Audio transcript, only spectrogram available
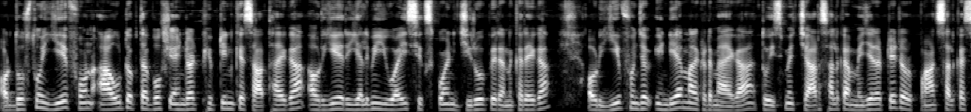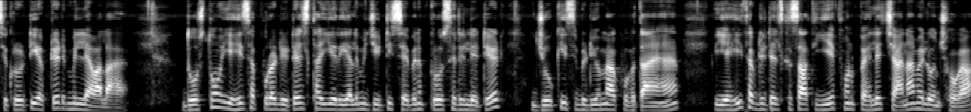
और दोस्तों, ये phone out of the box Android 15 के साथ आएगा और ये रियलमी यू आई सिक्स पे रन करेगा। और ये फ़ोन जब इंडिया मार्केट में आएगा तो इसमें चार साल का मेजर अपडेट और पाँच साल का सिक्योरिटी अपडेट मिलने वाला है। दोस्तों, यही सब पूरा डिटेल्स था ये Realme G T seven pro से रिलेटेड जो कि इस वीडियो में आपको बताए हैं। यही सब डिटेल्स के साथ ये फ़ोन पहले चाइना में लॉन्च होगा।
